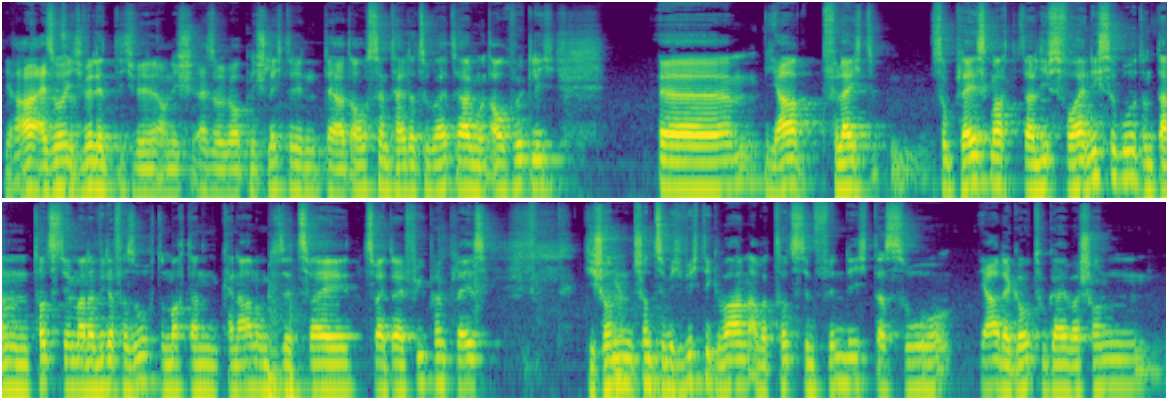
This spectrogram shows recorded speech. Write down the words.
Ja, also, also ich will, ich will auch nicht, also überhaupt nicht schlecht reden. Der hat auch seinen Teil dazu beitragen und auch wirklich, äh, ja, vielleicht so Plays gemacht, da lief es vorher nicht so gut und dann trotzdem hat er wieder versucht und macht dann, keine Ahnung, diese zwei, zwei drei Three-Point-Plays, die schon, ja. schon ziemlich wichtig waren, aber trotzdem finde ich, dass so, ja, der Go-To-Guy war schon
